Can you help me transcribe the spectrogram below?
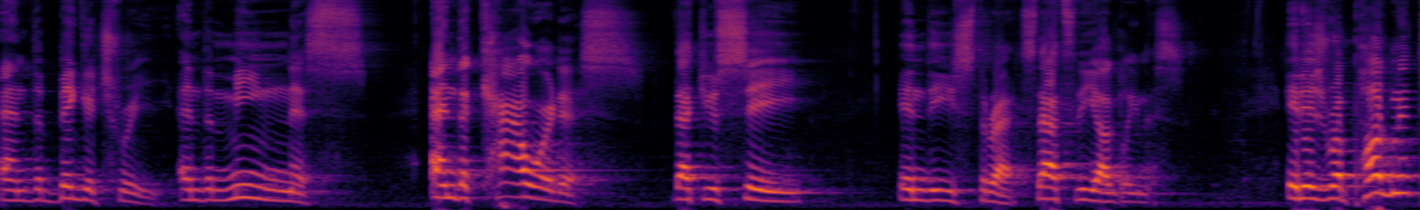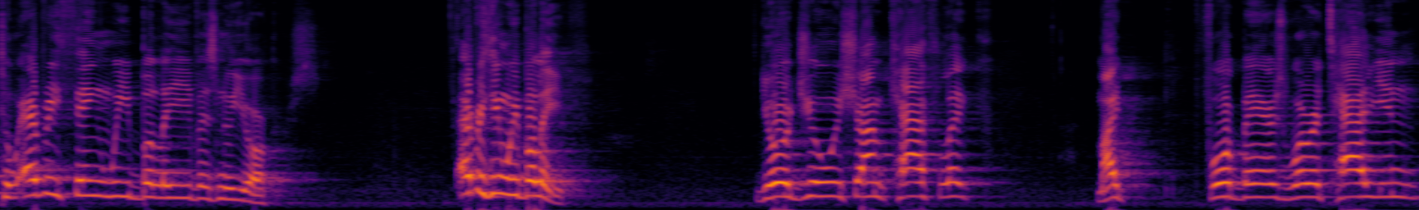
and the bigotry and the meanness and the cowardice that you see in these threats. That's the ugliness. It is repugnant to everything we believe as New Yorkers. Everything we believe. You're Jewish, I'm Catholic, my forebears were Italian.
